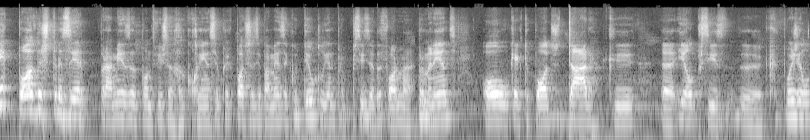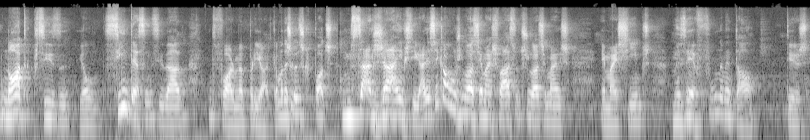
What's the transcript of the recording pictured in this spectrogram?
que é que podes trazer para a mesa do ponto de vista de recorrência? O que é que podes trazer para a mesa que o teu cliente precisa de forma permanente? Ou o que é que tu podes dar que uh, ele precise, que depois ele note que precisa, ele sinta essa necessidade de forma periódica? É uma das coisas que podes começar já a investigar. Eu sei que alguns negócios é mais fácil, outros negócios é mais, é mais simples, mas é fundamental teres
